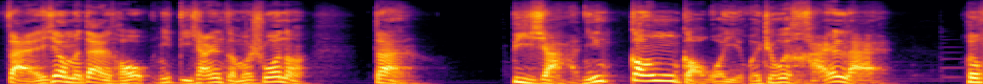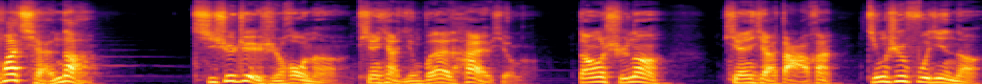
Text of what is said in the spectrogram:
宰相们带头，你底下人怎么说呢？但陛下您刚搞过一回，这回还来，很花钱的。”其实这时候呢，天下已经不太太平了。当时呢，天下大旱，京师附近呢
